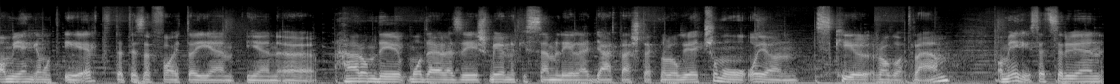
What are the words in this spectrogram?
ami engem ott ért, tehát ez a fajta ilyen, ilyen uh, 3D modellezés, mérnöki szemlélet, gyártás technológia, egy csomó olyan skill ragadt rám, ami egész egyszerűen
